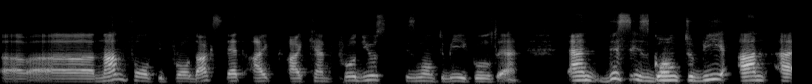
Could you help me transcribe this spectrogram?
uh, non-faulty products that I, I can produce is going to be equal to n. And this is going to be an, uh,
